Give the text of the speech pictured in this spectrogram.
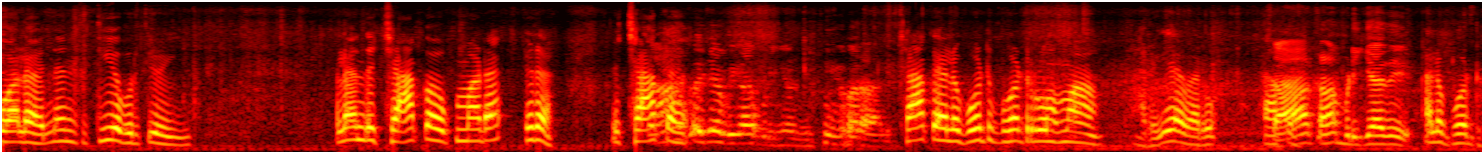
ஓலை இன்னும் தீயை பிடிச்சி வை. எல்லாம் இந்த சாக்கை உப்புமாடா இட இந்த சாக்கை ஆளு சாக்கையில் போட்டு போட்டுருவோமா நிறைய வரும். சாக்கை. சாக்கெல்லாம் பிடிக்காது. அதில் போட்டு.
